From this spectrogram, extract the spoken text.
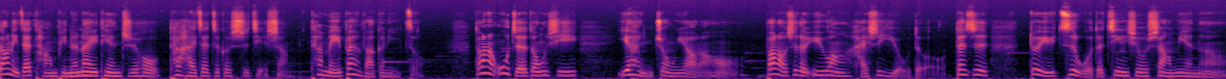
当你在躺平的那一天之后，他还在这个世界上，他没办法跟你走。当然，物质的东西也很重要了哦。巴老师的欲望还是有的，但是对于自我的进修上面呢，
